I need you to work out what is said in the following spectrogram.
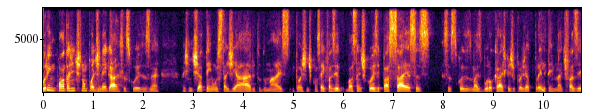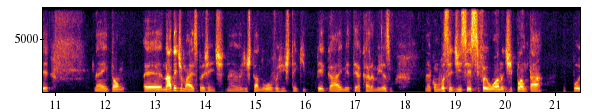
por enquanto a gente não pode negar essas coisas, né? A gente já tem um estagiário e tudo mais, então a gente consegue fazer bastante coisa e passar essas, essas coisas mais burocráticas de projeto para ele terminar de fazer, né? Então, é, nada é demais para a gente, né? A gente está novo, a gente tem que pegar e meter a cara mesmo. Né? Como você disse, esse foi o ano de plantar, pô,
